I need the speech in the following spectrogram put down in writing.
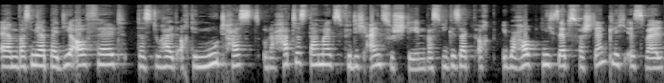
ähm, was mir halt bei dir auffällt, dass du halt auch den Mut hast oder hattest damals für dich einzustehen, was wie gesagt auch überhaupt nicht selbstverständlich ist, weil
